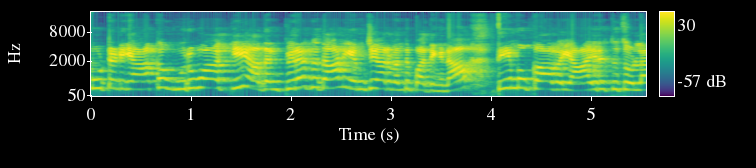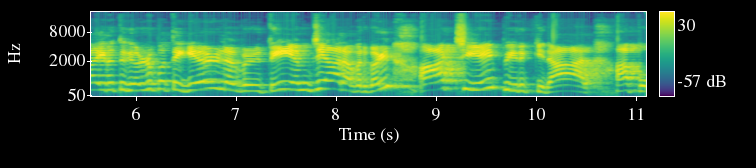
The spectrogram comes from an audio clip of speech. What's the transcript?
கூட்டணியாக உருவாக்கி அதன் பிறகுதான் பாத்தீங்கன்னா திமுகவை ஆயிரத்தி தொள்ளாயிரத்தி எழுபத்தி ஏழுல வீழ்த்தி எம்ஜிஆர் அவர்கள் ஆட்சியை பிரிக்கிறார். அப்போ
